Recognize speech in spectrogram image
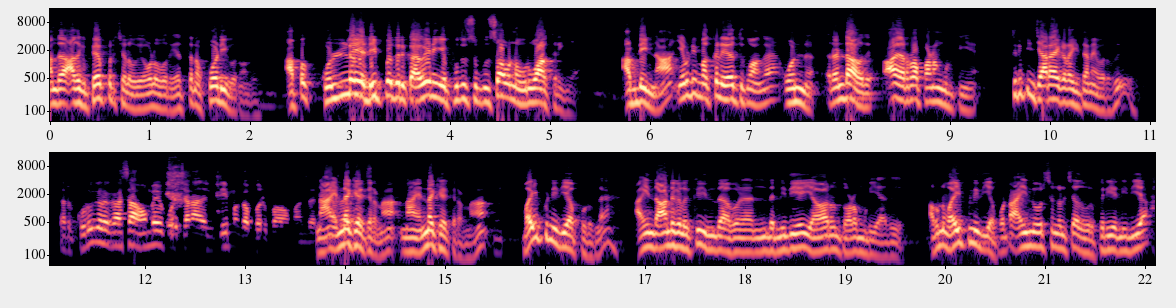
அந்த அதுக்கு பேப்பர் செலவு எவ்வளோ வரும்? எத்தனை கோடி வரும் அது? அப்போ கொள்ளையடிப்பதற்காகவே நீங்கள் புதுசு புதுசாக ஒன்று உருவாக்குறீங்க. அப்படின்னா எப்படி மக்கள் ஏற்றுக்குவாங்க ஒன்று ரெண்டாவது ஆயிரம் ரூபா பணம் கொடுத்தீங்க. திருப்பி சாராய கடைக்கு தானே வருது? சார் கொடுக்குற காசு அவன் போய் குடிச்சானா அதுக்கு திமுக பொறுப்பாகுமா சார்? நான் என்ன கேட்குறேன்னா நான் என்ன கேட்குறேன்னா வைப்பு நிதியாக போடுங்க. ஐந்து ஆண்டுகளுக்கு இந்த இந்த நிதியை யாரும் தொட முடியாது. அப்படின்னு வைப்பு நிதியாக போட்டால் ஐந்து வருஷம் கழிச்சு அது ஒரு பெரிய நிதியாக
